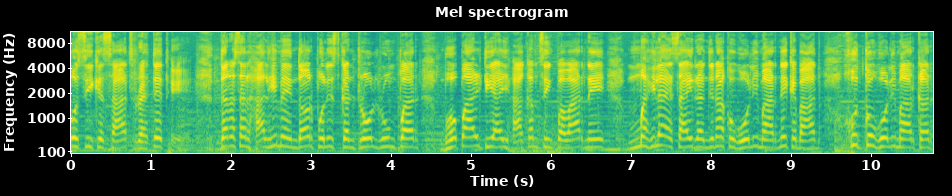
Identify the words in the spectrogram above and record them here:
उसी के साथ रहते थे। दरअसल हाल ही में इंदौर पुलिस कंट्रोल रूम पर भोपाल टीआई हाकम सिंह पवार ने महिला एसआई रंजना को गोली मारने के बाद खुद को गोली मारकर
